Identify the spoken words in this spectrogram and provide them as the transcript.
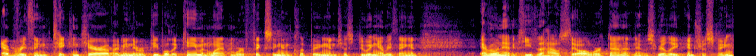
Everything taken care of. I mean, there were people that came and went and were fixing and clipping and just doing everything. And everyone had a key to the house. They all worked on it, and it was really interesting.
